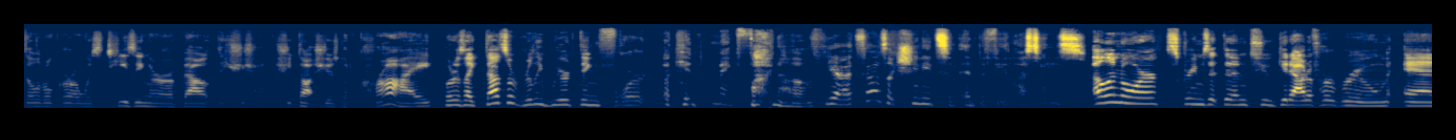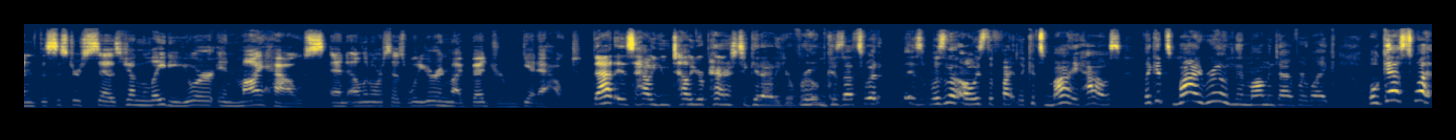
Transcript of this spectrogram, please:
the little girl was teasing her about that she she thought she was going to cry, but it was like that's a really weird thing for a kid to make fun of. Yeah, it sounds like she needs some empathy lessons. Eleanor screams at them to get out of her room, and the sister says, Young lady, you're in my house. And Eleanor says, Well, you're in my bedroom. Get out. That is how you tell your parents to get out of your room, because that's what is wasn't that always the fight? Like it's my house, like it's my room. Then mom and dad were like, "Well, guess what?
